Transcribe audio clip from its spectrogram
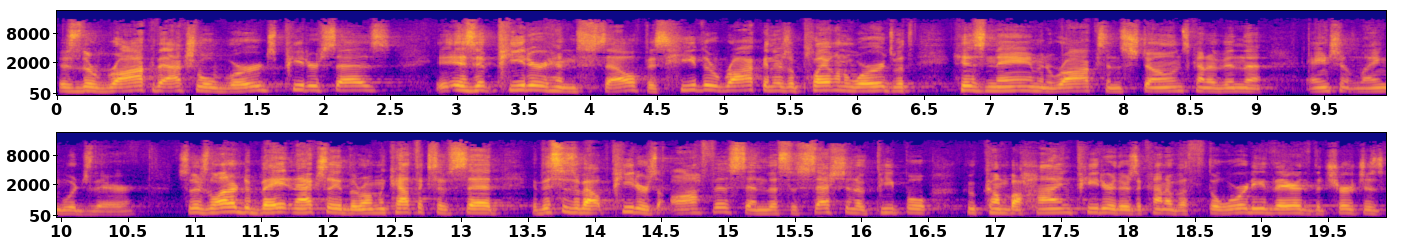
is the rock the actual words Peter says? Is it Peter himself? Is he the rock? And there's a play on words with his name and rocks and stones kind of in the ancient language there. So there's a lot of debate, and actually, the Roman Catholics have said this is about Peter's office and the succession of people who come behind Peter. There's a kind of authority there that the church is,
